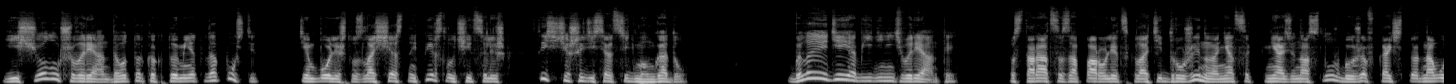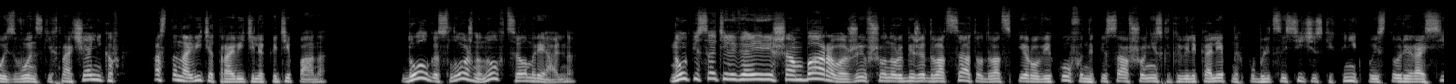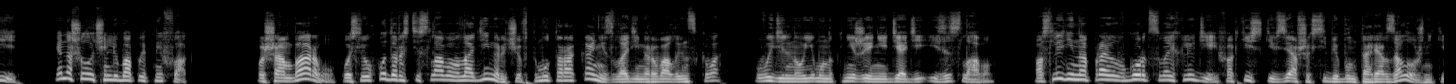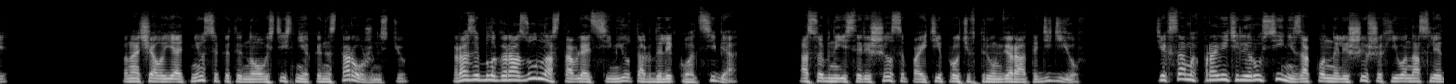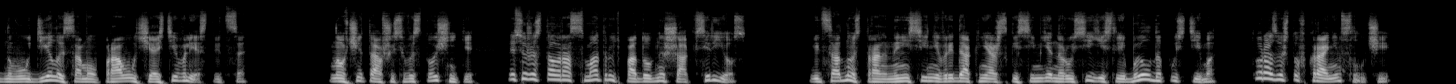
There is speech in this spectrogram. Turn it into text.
Еще лучший вариант, да вот только кто меня туда пустит. Тем более, что злосчастный пир случится лишь в 1067 году. Была идея объединить варианты. Постараться за пару лет сколотить дружину, наняться к князю на службу и уже в качестве одного из воинских начальников остановить отравителя Катипана. Долго, сложно, но в целом реально. Но у писателя Валерия Шамбарова, жившего на рубеже 20-21 веков и написавшего несколько великолепных публицистических книг по истории России, я нашел очень любопытный факт. По Шамбарову, после ухода Ростислава Владимировича в тму таракане из Владимира Волынского, выделенного ему на княжение дяди Изяславом, Последний направил в город своих людей, фактически взявших себе бунтаря в заложники. Поначалу я отнесся к этой новости с некой настороженностью. Разве благоразумно оставлять семью так далеко от себя? Особенно если решился пойти против триумвирата Дидьев. Тех самых правителей Руси, незаконно лишивших его наследного удела и самого права участия в лествице. Но, вчитавшись в источники, я все же стал рассматривать подобный шаг всерьез. Ведь, с одной стороны, нанесение вреда княжеской семье на Руси, если и было допустимо, то разве что в крайнем случае.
